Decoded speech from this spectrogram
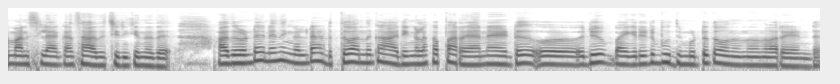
മനസ്സിലാക്കാൻ സാധിച്ചിരിക്കുന്നത്. അതുകൊണ്ട് തന്നെ നിങ്ങളുടെ അടുത്ത് വന്ന് കാര്യങ്ങളൊക്കെ പറയാനായിട്ട് ഒരു ഭയങ്കര ഒരു ബുദ്ധിമുട്ട് തോന്നുന്നു എന്ന് പറയുന്നുണ്ട്.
